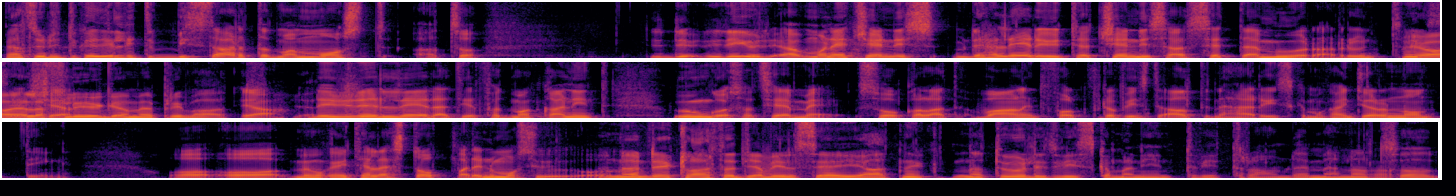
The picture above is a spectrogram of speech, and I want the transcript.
alltså, jag tycker det är lite bisarrt att man måste, alltså, det, det, är ju, man är kändis, det här leder ju till att kändisar sätter murar runt Ja, sig eller själv. flyga med privat. Ja, det är ju det det leder till, för att man kan inte umgås att säga, med så kallat vanligt folk, för då finns det alltid den här risken, man kan inte göra någonting. Och, och, men man kan ju inte heller stoppa det, nu måste ju... Nej, det är klart att jag vill säga att ni- naturligtvis ska man inte twittra om det, men alltså,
